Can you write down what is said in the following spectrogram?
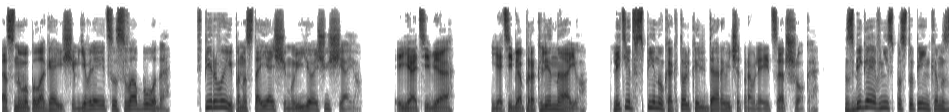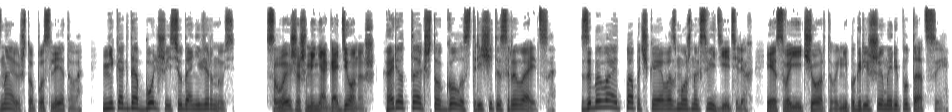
Основополагающим является свобода. Впервые по-настоящему ее ощущаю. «Я тебя... я тебя проклинаю!» Летит в спину, как только Ильдарович отправляется от шока. Сбегая вниз по ступенькам, знаю, что после этого никогда больше сюда не вернусь. «Слышишь меня, гаденыш?» Орет так, что голос трещит и срывается. Забывает папочка и о возможных свидетелях, и о своей чертовой непогрешимой репутации.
